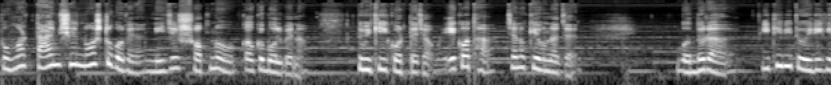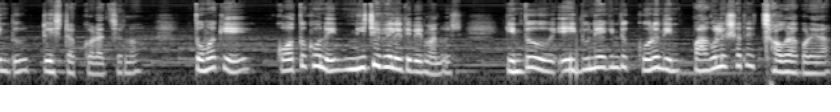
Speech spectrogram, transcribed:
তোমার টাইম সে নষ্ট করবে না। নিজের স্বপ্ন কাউকে বলবে না। তুমি কি করতে চাও? এ কথা যেন কেউ না যায় বন্ধুরা, পৃথিবী তৈরি কিন্তু ডিস্টার্ব করার জন্য। তোমাকে কতক্ষণে নিচে ফেলে দেবে মানুষ? কিন্তু এই দুনিয়া কিন্তু কোনোদিন পাগলের সাথে ঝগড়া করে না।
